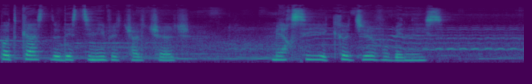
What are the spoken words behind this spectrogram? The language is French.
podcast de Destiny Virtual Church. Merci et que Dieu vous bénisse.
